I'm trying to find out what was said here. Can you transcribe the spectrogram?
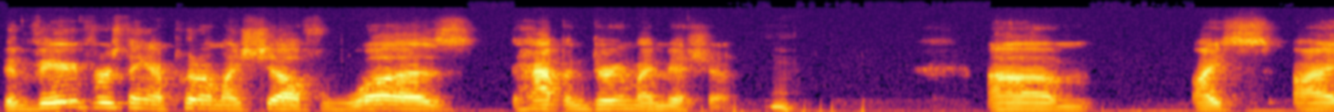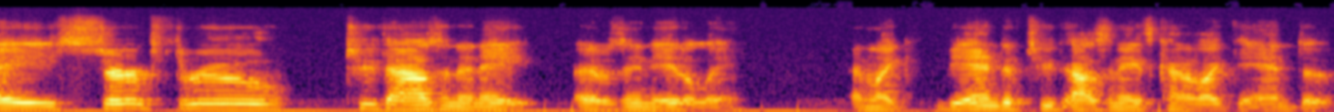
The very first thing I put on my shelf was happened during my mission. Hmm. Um, I, I served through 2008. I was in Italy. And like the end of 2008 is kind of like the end of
